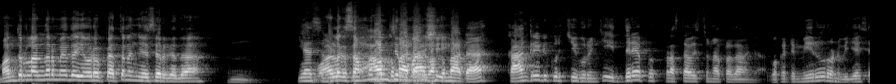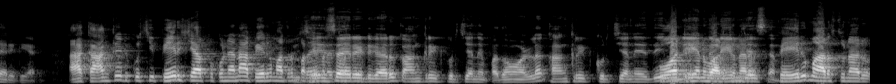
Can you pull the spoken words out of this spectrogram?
మంత్రులందరి మీద ఎవరో పెత్తనం చేశారు కదా వాళ్ళకి సంబంధించిన మాట, కాంక్రీట్ కుర్చీ గురించి ఇద్దరే ప్ర- ప్రస్తావిస్తున్నారు ప్రధానంగా ఒకటి మీరు రెండు విజయసాయి రెడ్డి గారు ఆ కాంక్రీట్ కుర్చీ పేరు చెప్పకుండా ఆ పేరు మాత్రం విజయసాయి రెడ్డి గారు కాంక్రీట్ కుర్చీ అనే పదం వల్ల కాంక్రీట్ కుర్చీ అనేది. పేరు మారుస్తున్నారు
